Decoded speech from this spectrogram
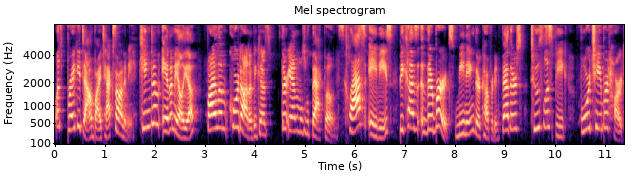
let's break it down by taxonomy. Kingdom Animalia, phylum Chordata because they're animals with backbones. Class Aves because they're birds, meaning they're covered in feathers, toothless beak, four-chambered heart,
